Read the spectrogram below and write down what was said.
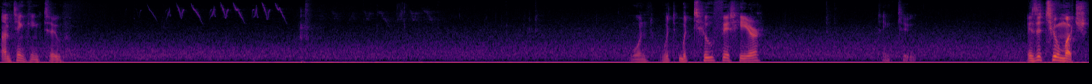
I'm thinking two. One. Would, would two fit here? I think two. Is it too much?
